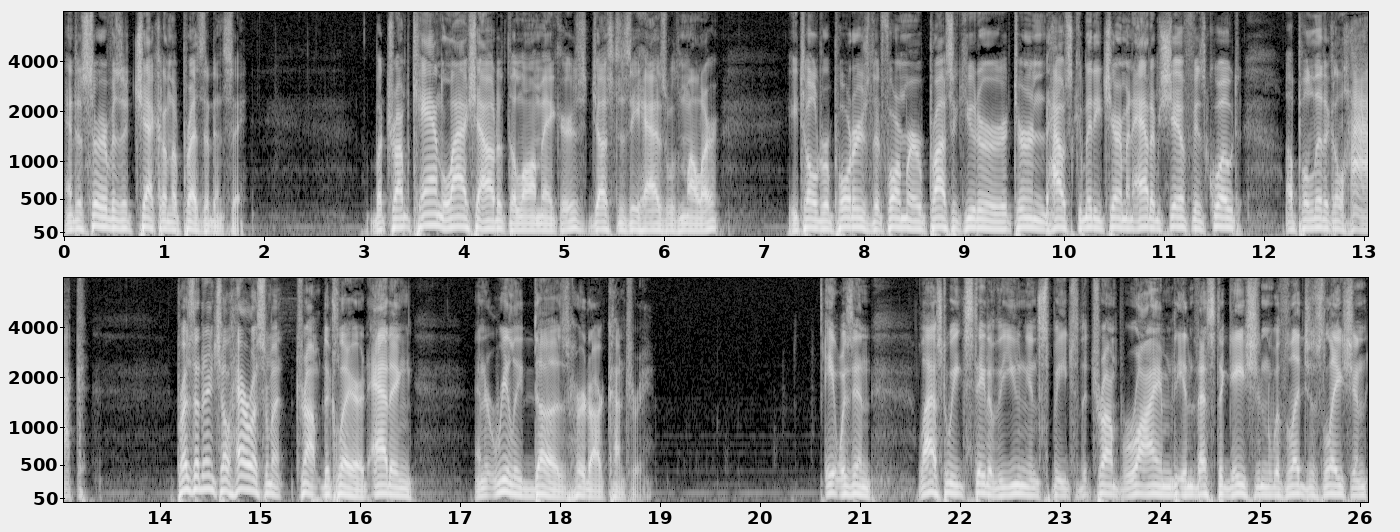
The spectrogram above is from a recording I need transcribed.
and to serve as a check on the presidency. But Trump can lash out at the lawmakers, just as he has with Mueller. He told reporters that former prosecutor turned House Committee Chairman Adam Schiff is, quote, a political hack. Presidential harassment, Trump declared, adding, and it really does hurt our country. It was in last week's State of the Union speech that Trump rhymed investigation with legislation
